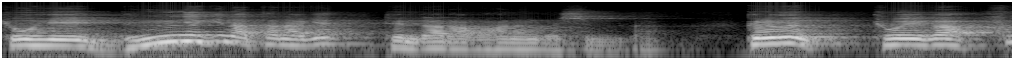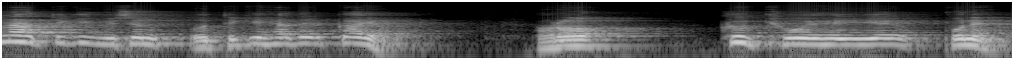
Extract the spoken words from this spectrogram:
교회의 능력이 나타나게 된다라고 하는 것입니다. 그러면 교회가 하나 되기 위해서는 어떻게 해야 될까요? 바로 그 교회에 보낸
